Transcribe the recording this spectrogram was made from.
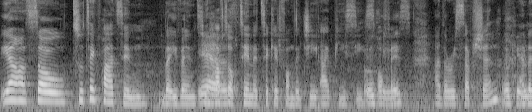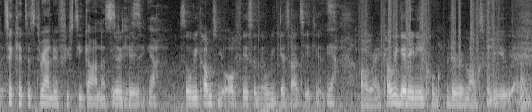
Yeah, so to take part in the event, yes. you have to obtain a ticket from the GIPC okay. office at the reception. Okay. And the ticket is 350 Ghana cedis. Okay. Yeah. So we come to your office and then we get our tickets. Yeah. All right. Can we get any concluding remarks from you? And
